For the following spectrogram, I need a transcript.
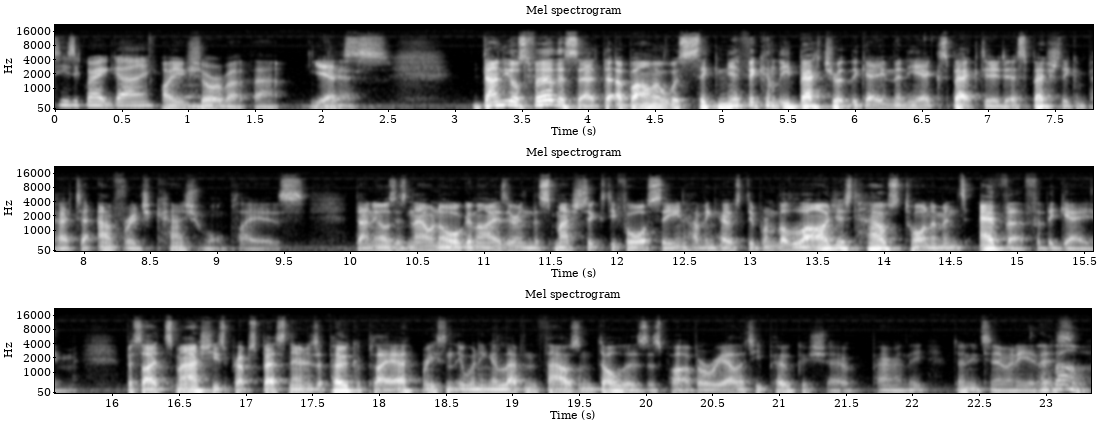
he's a great guy. Are you sure about that? Yes. Daniels further said that Obama was significantly better at the game than he expected, especially compared to average casual players. Daniels is now an organizer in the Smash 64 scene, having hosted one of the largest house tournaments ever for the game. Besides Smash, he's perhaps best known as a poker player, recently winning $11,000 as part of a reality poker show, apparently. Don't need to know any of this. Obama.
